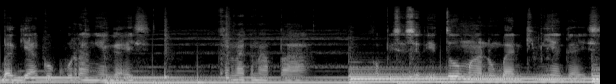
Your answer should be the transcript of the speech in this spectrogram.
bagi aku kurang ya guys. Karena kenapa? Kopi saset itu mengandung bahan kimia guys.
